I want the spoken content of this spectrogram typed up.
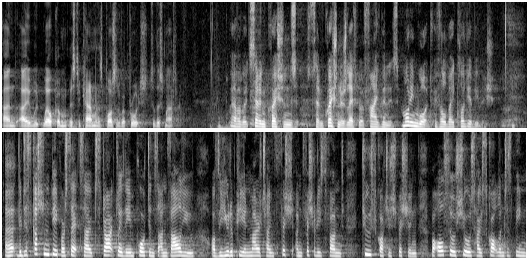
and I would welcome Mr Cameron's positive approach to this matter. We have about seven questions, seven questioners left, about five minutes. Maureen Watt to be followed by Claudia Beamish. Uh, the discussion paper sets out starkly the importance and value of the European Maritime Fish and Fisheries Fund to Scottish fishing, but also shows how Scotland has been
